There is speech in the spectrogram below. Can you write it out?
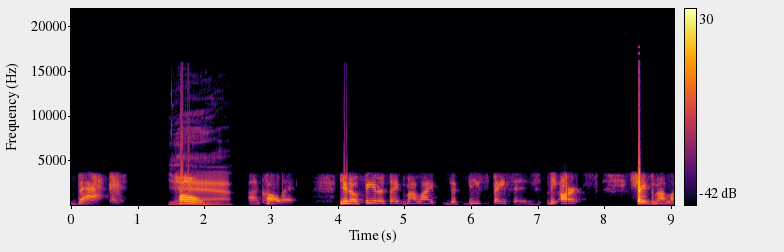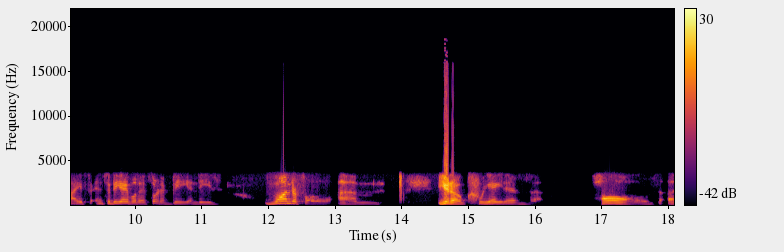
back, Yeah. I call it. You know, theater saved my life. The, these spaces, the arts saved my life. And to be able to sort of be in these wonderful, um, you know, creative halls, uh,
